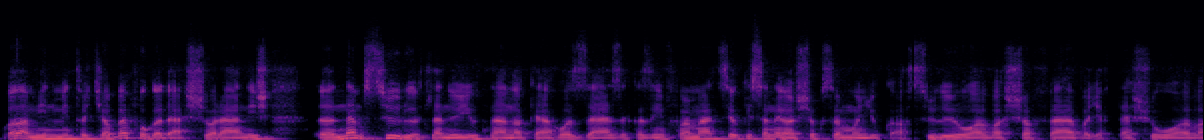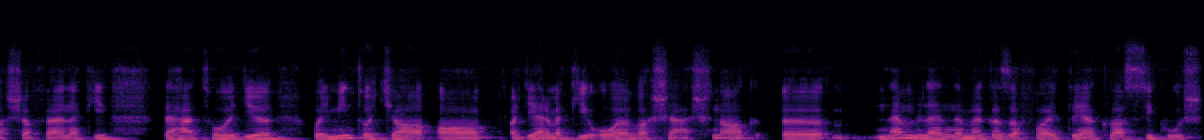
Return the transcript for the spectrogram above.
valamint, mint hogyha a befogadás során is nem szűrőtlenül jutnának el hozzá ezek az információk, hiszen nagyon sokszor mondjuk a szülő olvassa fel, vagy a tesó olvassa fel neki, tehát hogy, hogy mint hogyha a, a gyermeki olvasásnak nem lenne meg az a fajta ilyen klasszikus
